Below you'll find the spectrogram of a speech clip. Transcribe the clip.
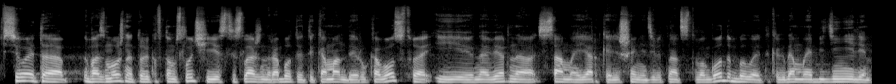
все это возможно только в том случае, если слаженно работает и команда, и руководство. И, наверное, самое яркое решение 2019 года было, это когда мы объединили,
